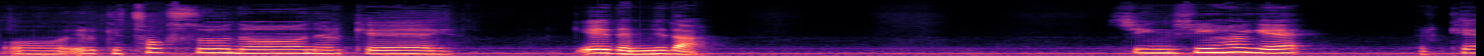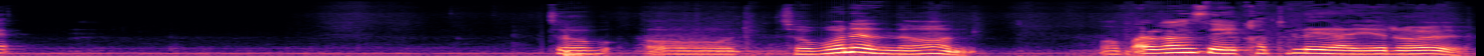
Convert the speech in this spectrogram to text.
어, 이렇게 촉수는 이렇게 깨야 됩니다. 싱싱하게, 이렇게. 저, 어, 저번에는 어, 빨강색 카톨레아 얘를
